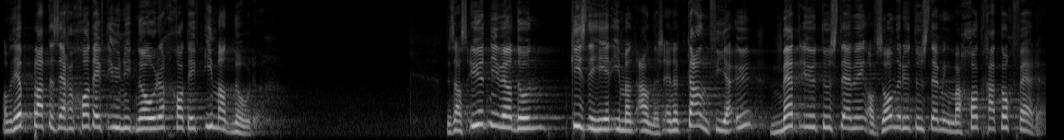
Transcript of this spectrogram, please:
Om het heel plat te zeggen, God heeft u niet nodig, God heeft iemand nodig. Dus als u het niet wilt doen, kies de Heer iemand anders. En het kan via u, met uw toestemming of zonder uw toestemming, maar God gaat toch verder.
